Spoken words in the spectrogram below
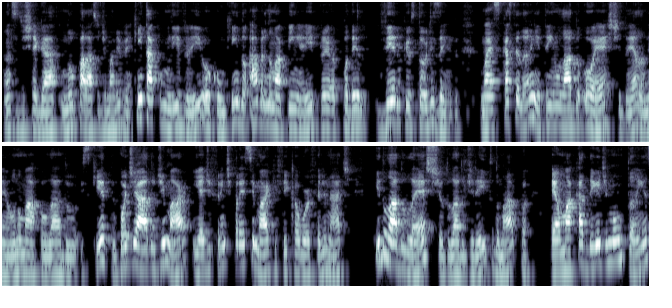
Antes de chegar no Palácio de Mariven. Quem tá com o livro aí, ou com o Kindle, abra no mapinha aí para poder ver o que eu estou dizendo. Mas Castellani tem o lado oeste dela, né? Ou no mapa, o lado esquerdo, rodeado de mar. E é de frente para esse mar que fica o Orfelinat. E do lado leste, ou do lado direito do mapa, é uma cadeia de montanhas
